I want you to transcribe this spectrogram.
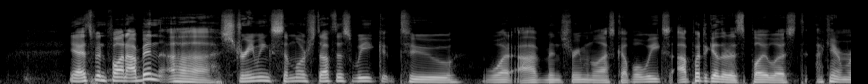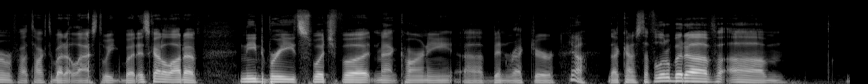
Yeah, it's been fun. I've been uh, streaming similar stuff this week to what I've been streaming the last couple of weeks. I put together this playlist. I can't remember if I talked about it last week, but it's got a lot of Need to Breathe, Switchfoot, Matt Kearney, uh, Ben Rector, yeah. that kind of stuff. A little bit of um,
